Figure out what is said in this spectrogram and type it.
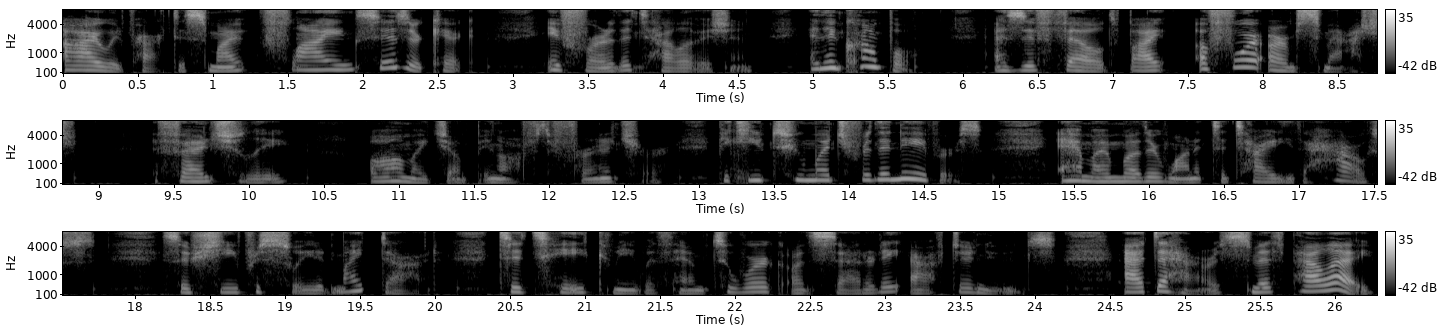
I would practice my flying scissor kick in front of the television and then crumple as if felled by a forearm smash. Eventually, all my jumping off the furniture became too much for the neighbors, and my mother wanted to tidy the house, so she persuaded my dad to take me with him to work on Saturday afternoons at the Hammersmith Palais.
